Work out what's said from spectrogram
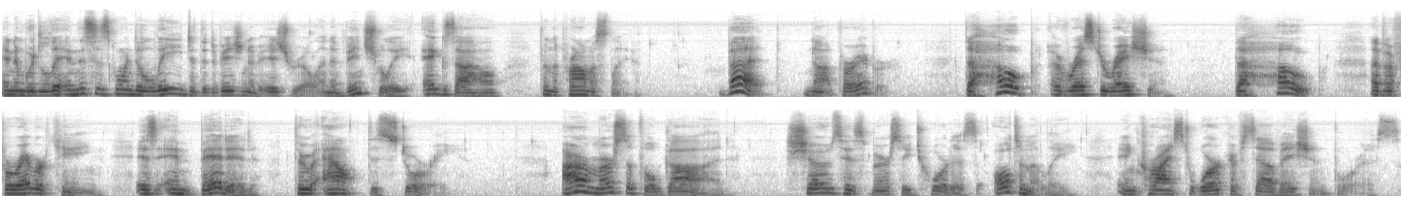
and, would and this is going to lead to the division of Israel and eventually exile from the promised land. But not forever. The hope of restoration, the hope of a forever king, is embedded throughout this story. Our merciful God shows his mercy toward us ultimately in Christ's work of salvation for us.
